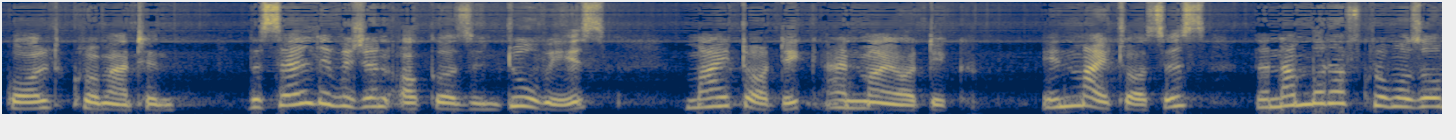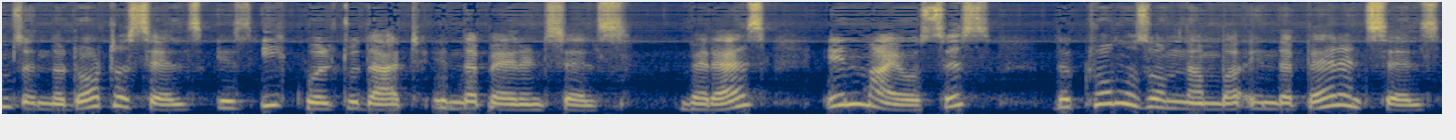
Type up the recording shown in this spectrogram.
called chromatin. The cell division occurs in two ways, mitotic and meiotic. In mitosis, the number of chromosomes in the daughter cells is equal to that in the parent cells, whereas in meiosis, the chromosome number in the parent cells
